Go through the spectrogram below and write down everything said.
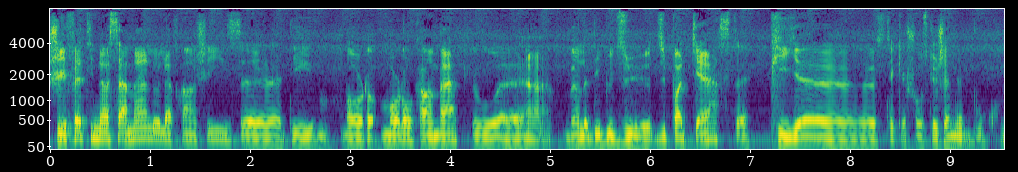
j'ai fait innocemment la franchise euh, des Mortal, Kombat euh, vers le début du, podcast. Puis euh, c'était quelque chose que j'aimais beaucoup.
